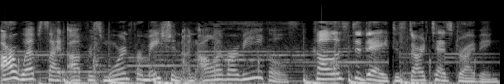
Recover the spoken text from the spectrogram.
Our website offers more information on all of our vehicles. Call us today to start test driving.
